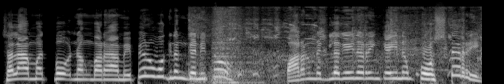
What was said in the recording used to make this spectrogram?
Salamat po ng marami, pero wag ng ganito. Parang naglagay na rin kayo ng poster eh.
